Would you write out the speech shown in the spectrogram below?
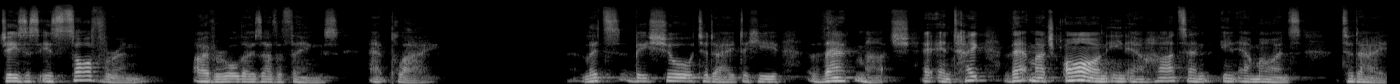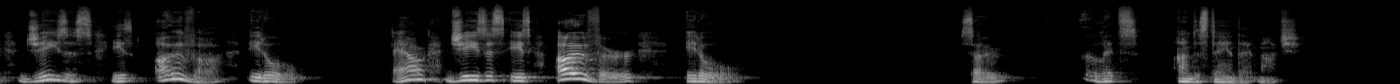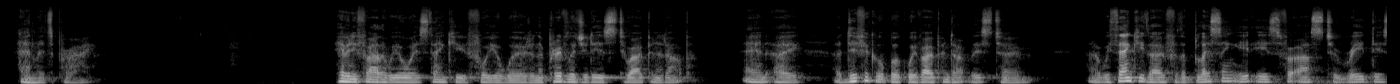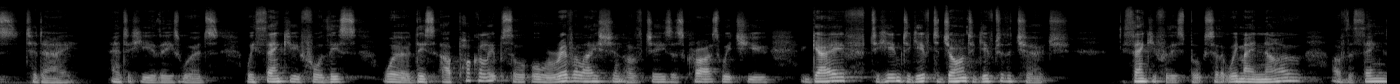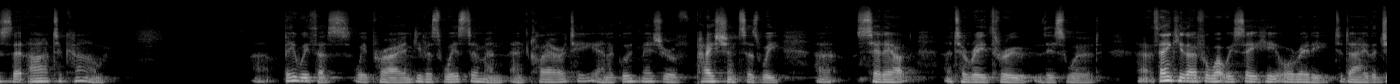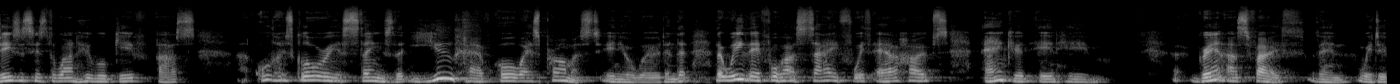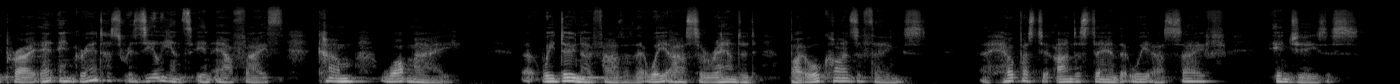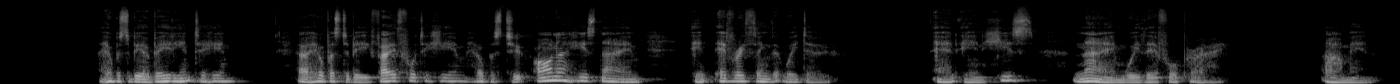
Jesus is sovereign over all those other things at play. Let's be sure today to hear that much and take that much on in our hearts and in our minds today. Jesus is over it all. Our Jesus is over it all. So let's understand that much and let's pray. Heavenly Father, we always thank you for your word and the privilege it is to open it up. And a, a difficult book we've opened up this term. Uh, we thank you, though, for the blessing it is for us to read this today and to hear these words. We thank you for this word, this apocalypse or, or revelation of Jesus Christ, which you gave to him to give to John, to give to the church. Thank you for this book so that we may know of the things that are to come. Uh, be with us, we pray, and give us wisdom and, and clarity and a good measure of patience as we uh, set out uh, to read through this word. Uh, thank you, though, for what we see here already today that Jesus is the one who will give us uh, all those glorious things that you have always promised in your word, and that, that we therefore are safe with our hopes anchored in Him. Grant us faith, then, we do pray, and, and grant us resilience in our faith, come what may. Uh, we do know, Father, that we are surrounded by all kinds of things. Uh, help us to understand that we are safe in Jesus. Help us to be obedient to Him. Uh, help us to be faithful to Him. Help us to honour His name in everything that we do. And in His name we therefore pray. Amen.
